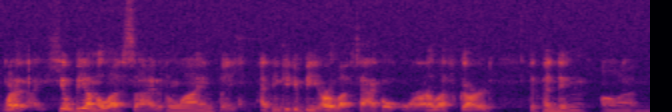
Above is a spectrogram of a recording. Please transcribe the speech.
What he'll be on the left side of the line, but I think he could be our left tackle or our left guard, depending on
